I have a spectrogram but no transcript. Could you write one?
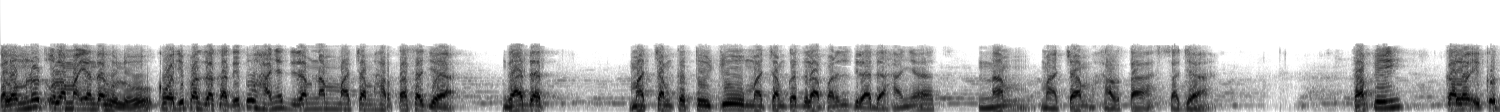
Kalau menurut ulama yang dahulu, kewajiban zakat itu hanya di dalam enam macam harta saja. Nggak ada macam ketujuh, macam kedelapan itu tidak ada. Hanya enam macam harta saja. Tapi, kalau ikut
